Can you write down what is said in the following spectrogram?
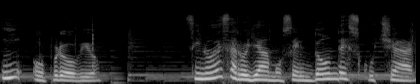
y oprobio. Si no desarrollamos el don de escuchar,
